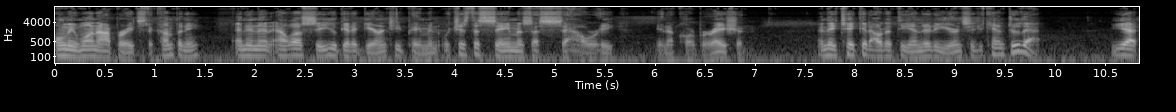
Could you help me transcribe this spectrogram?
Only one operates the company, and in an LLC, you get a guaranteed payment, which is the same as a salary in a corporation. And they take it out at the end of the year and said, you can't do that. Yet,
